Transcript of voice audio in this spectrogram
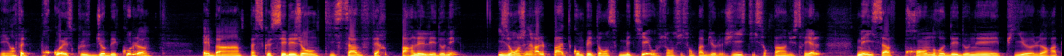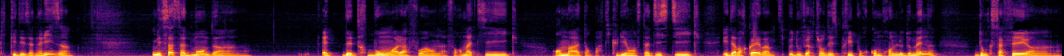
Et en fait, pourquoi est-ce que ce job est cool? Eh ben, parce que c'est les gens qui savent faire parler les données. Ils ont en général pas de compétences métiers, au sens ils sont pas biologistes, ils sont pas industriels, mais ils savent prendre des données et puis euh, leur appliquer des analyses. Mais ça, ça demande d'être bon à la fois en informatique, en maths, en particulier en statistique, et d'avoir quand même un petit peu d'ouverture d'esprit pour comprendre le domaine. Donc ça fait un,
